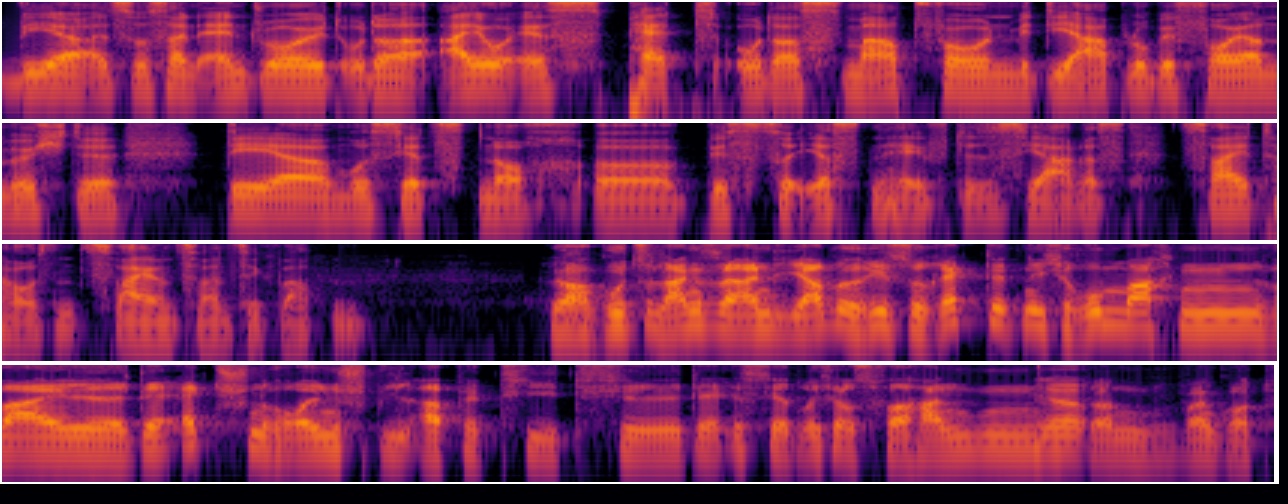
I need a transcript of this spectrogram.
Wer also sein Android oder iOS Pad oder Smartphone mit Diablo befeuern möchte, der muss jetzt noch äh, bis zur ersten Hälfte des Jahres 2022 warten. Ja, gut, solange sie an Diablo Resurrected nicht rummachen, weil der Action-Rollenspiel-Appetit, äh, der ist ja durchaus vorhanden, ja. dann, mein Gott,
